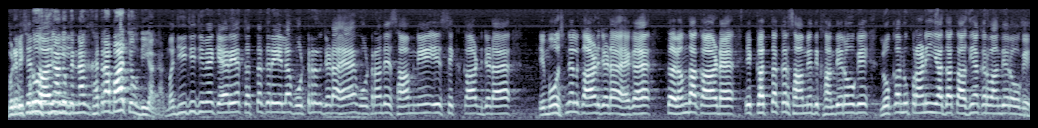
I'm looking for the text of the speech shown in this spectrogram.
ਪੜੋਸੀਆਂ ਤੋਂ। ਕਿੰਨਾ ਕੁ ਖਤਰਾ ਬਾਅਦ ਚ ਆਉਂਦੀ ਆ ਗੱਲ। ਮਨਜੀਤ ਜੀ ਜਿਵੇਂ ਕਹਿ ਰਹੇ ਆ ਕਦ ਤੱਕ ਰੇਲਾ ਵੋਟਰ ਜਿਹੜਾ ਹੈ ਵੋਟਰਾਂ ਦੇ ਸਾਹਮਣੇ ਇਹ ਸਿੱਖ ਕਾਰਡ ਜਿਹੜਾ ਹੈ ਇਮੋਸ਼ਨਲ ਕਾਰਡ ਜਿਹੜਾ ਹੈਗਾ ਹੈ, ਧਰਮ ਦਾ ਕਾਰਡ ਹੈ ਇਹ ਕਦ ਤੱਕ ਸਾਹਮਣੇ ਦਿਖਾਉਂਦੇ ਰਹੋਗੇ ਲੋਕਾਂ ਨੂੰ ਪੁਰਾਣੀ ਯਾਦਾਂ ਤਾਜ਼ੀਆਂ ਕਰਵਾਉਂਦੇ ਰਹੋਗੇ।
